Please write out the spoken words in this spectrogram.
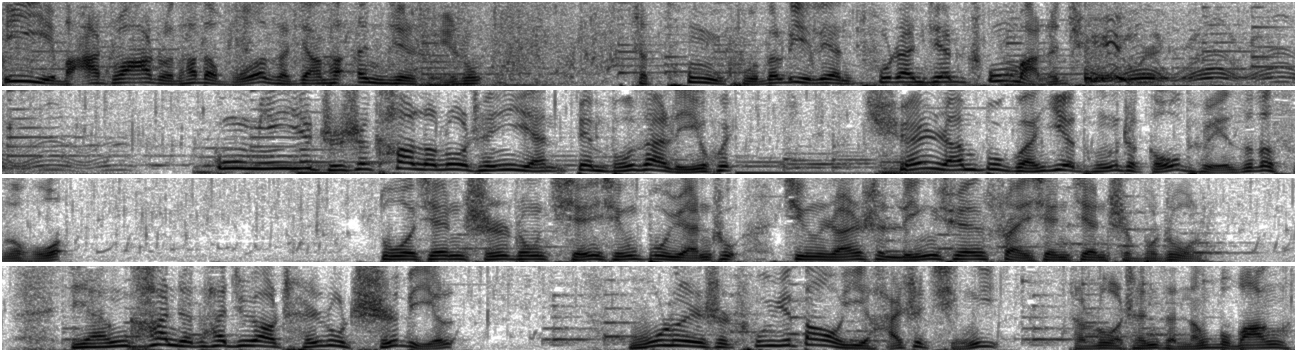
一把抓住他的脖子，将他摁进水中。这痛苦的历练突然间充满了趣味。公明也只是看了洛尘一眼，便不再理会，全然不管叶童这狗腿子的死活。多仙池中前行不远处，竟然是凌轩率先坚持不住了，眼看着他就要沉入池底了。无论是出于道义还是情义，这洛尘怎能不帮啊？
